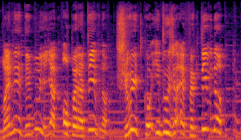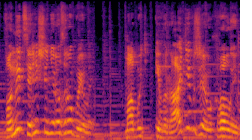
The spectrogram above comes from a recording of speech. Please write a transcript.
Мене дивує, як оперативно, швидко і дуже ефективно вони це рішення розробили. Мабуть, і в Раді вже ухвалили.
